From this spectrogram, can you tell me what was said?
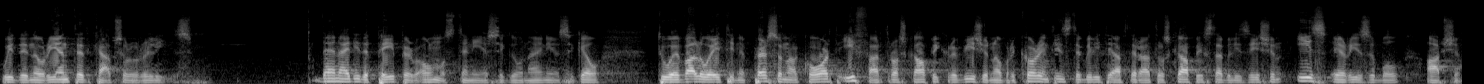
with an oriented capsule release. Then I did a paper almost 10 years ago, nine years ago, to evaluate in a personal cohort if arthroscopic revision of recurrent instability after arthroscopic stabilization is a reasonable option.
